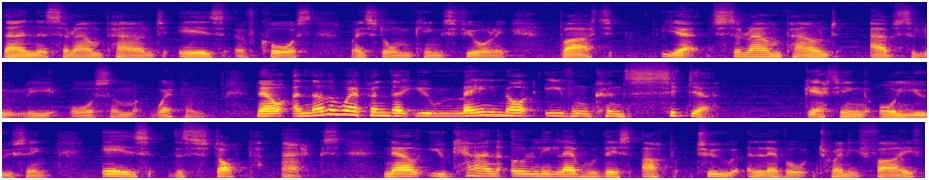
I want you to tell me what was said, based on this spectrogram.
than the surround pound is, of course, my Storm King's Fury. But yeah, surround pound, absolutely awesome weapon. Now, another weapon that you may not even consider getting or using is the stop axe. Now you can only level this up to a level 25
